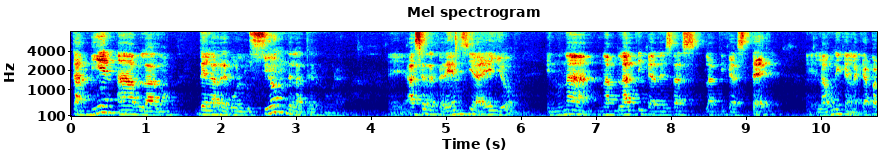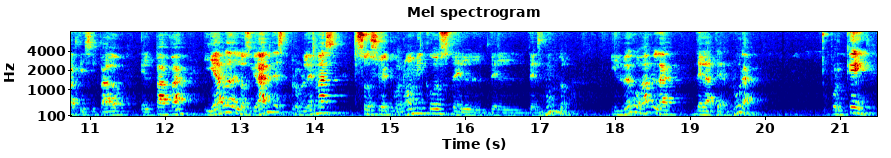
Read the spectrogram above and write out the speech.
también ha hablado de la revolución de la ternura. Eh, hace referencia a ello en una, plática de esas pláticas TED, eh, la única en la que ha participado el Papa, y habla de los grandes problemas socioeconómicos del, del mundo. Y luego habla de la ternura. ¿Por qué?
